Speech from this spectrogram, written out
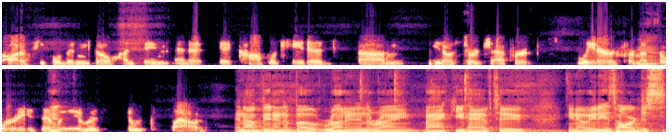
a lot of people didn't go hunting, and it it complicated, um, you know, search efforts later from yeah. authorities. It, it was it was loud. And I've been in a boat running in the rain. Mac, you have too. You know, it is hard to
